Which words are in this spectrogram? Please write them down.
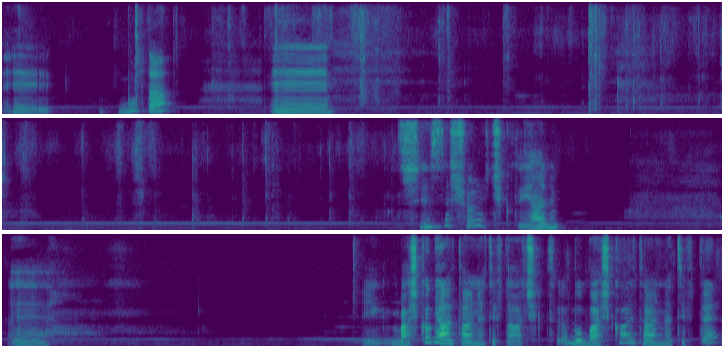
ee, burada eee Sizde şöyle çıktı. Yani e, başka bir alternatif daha çıktı. Bu başka alternatifte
